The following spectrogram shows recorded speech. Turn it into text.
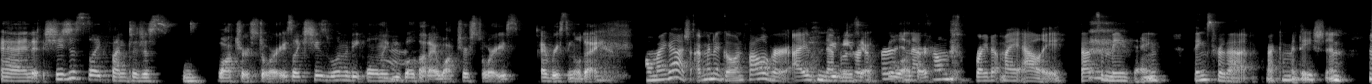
and she's just like fun to just watch her stories. Like she's one of the only yeah. people that I watch her stories every single day. Oh my gosh, I'm gonna go and follow her. I've never heard to. of her, and that her. sounds right up my alley. That's amazing. Thanks for that recommendation.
